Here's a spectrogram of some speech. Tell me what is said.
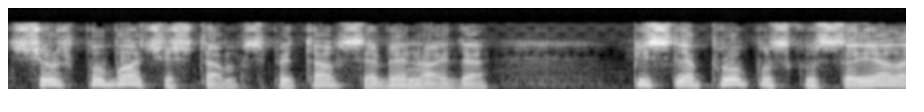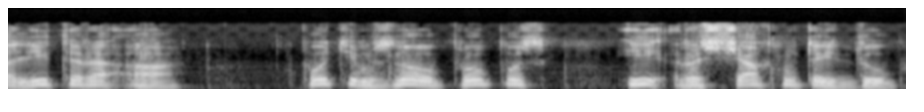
Що ж побачиш там? спитав себе найда. Після пропуску стояла літера А, потім знову пропуск і розчахнутий дуб.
